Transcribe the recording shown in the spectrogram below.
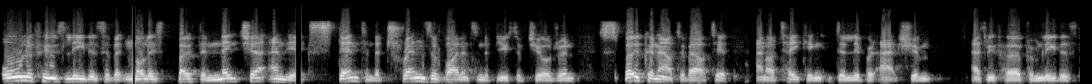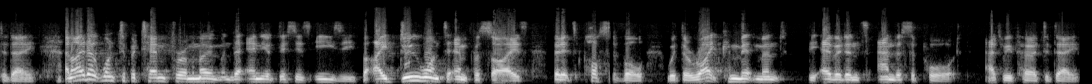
all of whose leaders have acknowledged both the nature and the extent and the trends of violence and abuse of children, spoken out about it, and are taking deliberate action as we've heard from leaders today. And I don't want to pretend for a moment that any of this is easy, but I do want to emphasize that it's possible with the right commitment, the evidence, and the support, as we've heard today.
